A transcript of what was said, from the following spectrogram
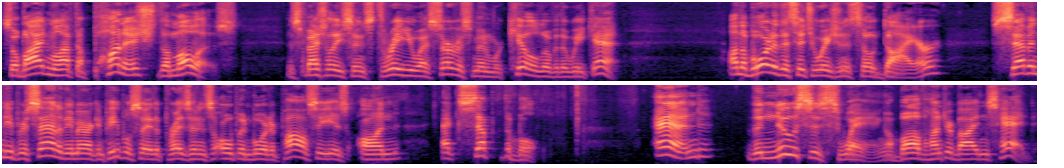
So Biden will have to punish the mullahs, especially since three U.S. servicemen were killed over the weekend. On the border, the situation is so dire. 70% of the American people say the president's open border policy is unacceptable. And the noose is swaying above Hunter Biden's head.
